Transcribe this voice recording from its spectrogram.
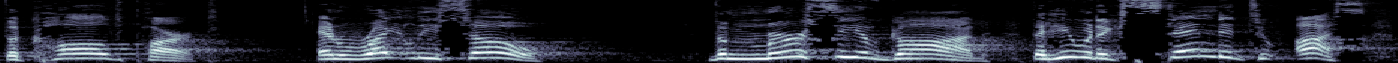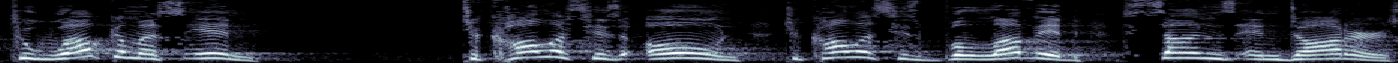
the called part, and rightly so. The mercy of God, that He would extend it to us, to welcome us in, to call us His own, to call us His beloved sons and daughters.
